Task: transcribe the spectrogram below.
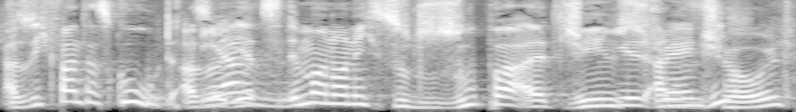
Also ich fand das gut. Also Ja. jetzt immer noch nicht so super als Gene Spiel an sich, Strangehold.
